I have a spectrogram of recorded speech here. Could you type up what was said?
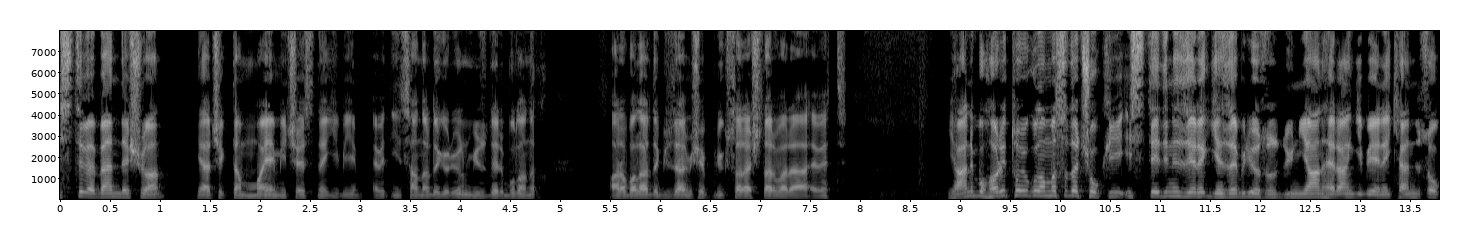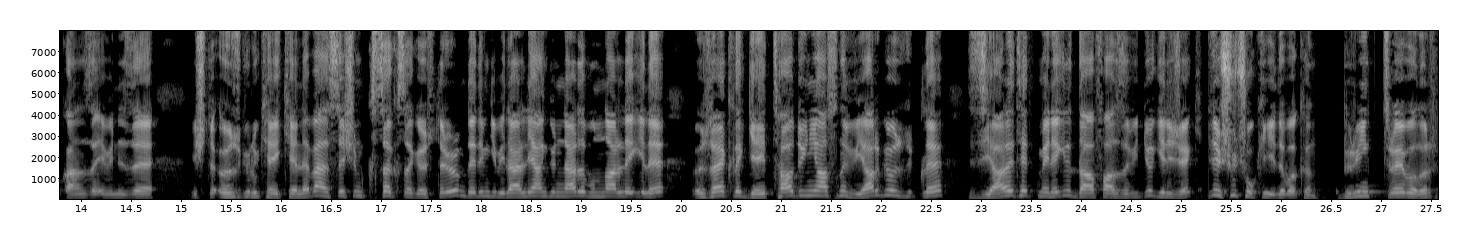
City ve ben de şu an gerçekten Miami içerisinde gibiyim. Evet insanları da görüyorum. Yüzleri bulanık. Arabalar da güzelmiş. Hep lüks araçlar var ha evet. Yani bu harita uygulaması da çok iyi. İstediğiniz yere gezebiliyorsunuz. Dünyanın herhangi bir yerine, kendi sokağınıza, evinize, işte özgürlük heykeline. Ben size şimdi kısa kısa gösteriyorum. Dediğim gibi ilerleyen günlerde bunlarla ilgili özellikle GTA dünyasını VR gözlükle ziyaret etmeyle ilgili daha fazla video gelecek. Bir de şu çok iyiydi bakın. Brink Traveler.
